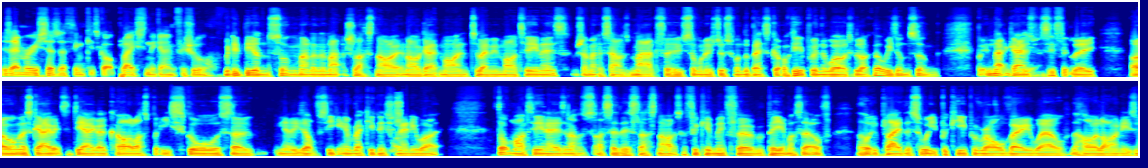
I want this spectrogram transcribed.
as Emery says, I think it's got a place in the game for sure. We did the unsung man of the match last night, and I gave mine to Emi Martinez, which I know sounds mad for who's someone who's just won the best goalkeeper in the world to be like, oh, he's unsung. But in that game yeah. specifically, I almost gave it to Diego Carlos, but he scores, so you know he's obviously getting recognition anyway thought Martinez, and I, was, I, said this last night, so forgive me for repeating myself. I thought he played the sweeper keeper role very well. The high line is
